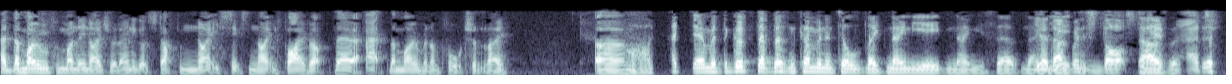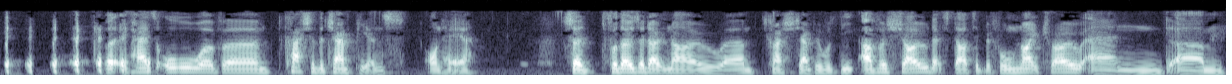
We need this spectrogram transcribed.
At the moment, for Monday Nitro, they only got stuff from '96 and '95 up there at the moment, unfortunately. Um, oh, god damn it! The good stuff doesn't come in until like '98 and '97. yeah, that's when it starts to get bad. but it has all of um, Clash of the Champions on here. So for those that don't know, um, Clash of Champions was the other show that started before Nitro, and um,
